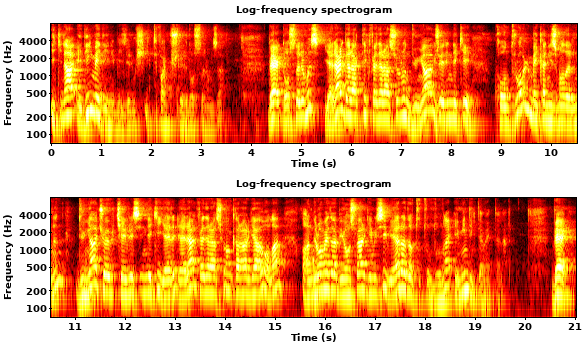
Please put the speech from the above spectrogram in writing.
ikna edilmediğini bildirmiş ittifak güçleri dostlarımıza. Ve dostlarımız Yerel Galaktik Federasyon'un dünya üzerindeki kontrol mekanizmalarının dünya çevresindeki yerel federasyon karargahı olan Andromeda Biyosfer gemisi Viera'da tutulduğuna emindik demekteler. Ve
